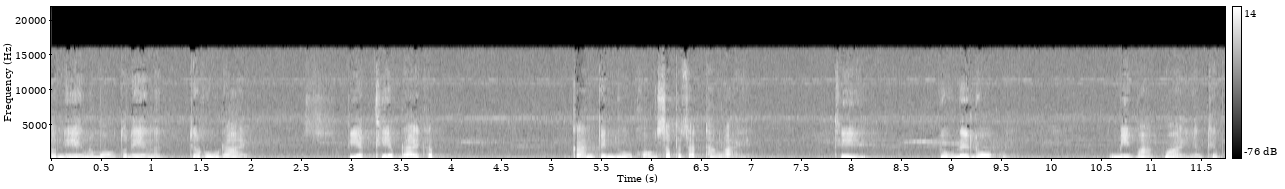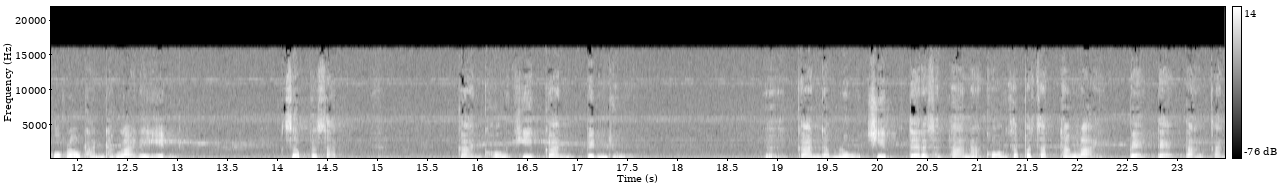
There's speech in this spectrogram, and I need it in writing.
ตนเองแล้วมองตนเองแล้วจะรู้ได้ เปรียบเทียบได้กับ การเป็นอยู่ของสรรพสัตว์ทั้งหลาย ที่อยู่ในโลก มีมากมายอย่างที่พวกเราท่านทั้งหลายได้เห็นสรรพสัตว์ การคลองชีพการเป็นอยู่ การดำรงชีพแต่ละสถานะของสรรพสัตว์ทั้งหลายแปลกแตกต่างกัน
